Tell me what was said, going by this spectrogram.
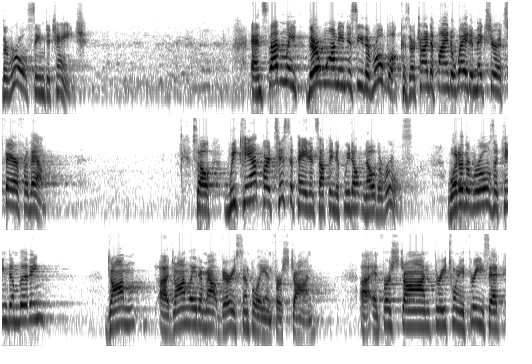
the rules seem to change. And suddenly they're wanting to see the rule book because they're trying to find a way to make sure it's fair for them. So we can't participate in something if we don't know the rules. What are the rules of kingdom living? John, uh, John laid them out very simply in 1 John. Uh, in 1 John 3.23, he said,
